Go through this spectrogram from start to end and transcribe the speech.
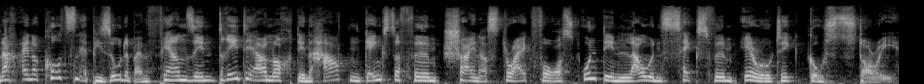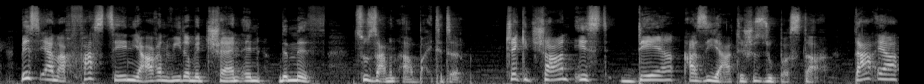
Nach einer kurzen Episode beim Fernsehen drehte er noch den harten Gangsterfilm Shiner Strike Force und den lauen Sexfilm Erotic Ghost Story, bis er nach fast zehn Jahren wieder mit Chan in The Myth zusammenarbeitete. Jackie Chan ist der asiatische Superstar. Da er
